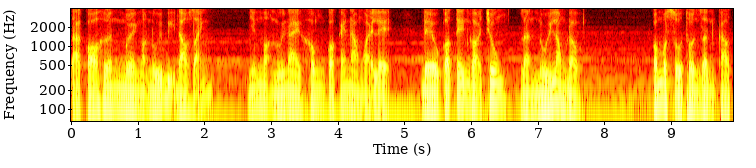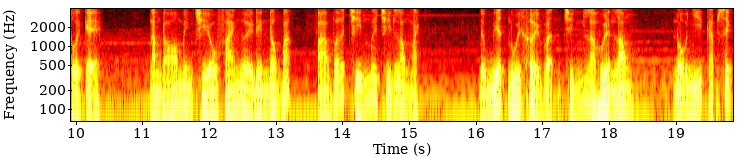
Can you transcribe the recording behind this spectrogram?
đã có hơn 10 ngọn núi bị đào rãnh. Những ngọn núi này không có cái nào ngoại lệ, đều có tên gọi chung là núi Long Đầu. Có một số thôn dân cao tuổi kể, năm đó Minh Triều phái người đến Đông Bắc phá vỡ 99 long mạch. Được biết núi khởi vận chính là Huyền Long. Nỗ nhĩ cáp xích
